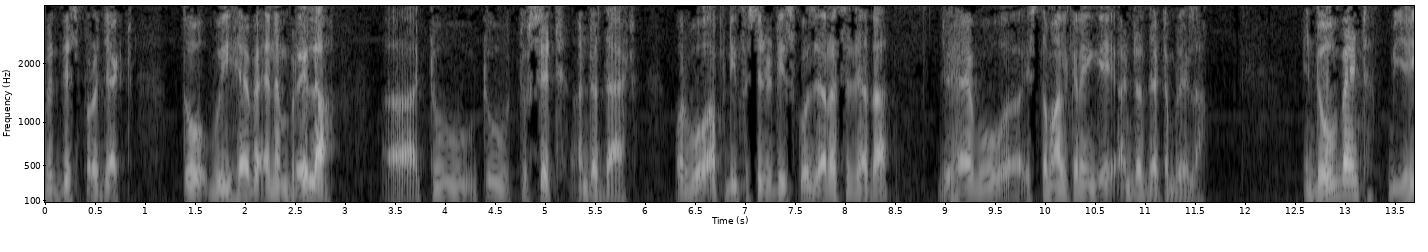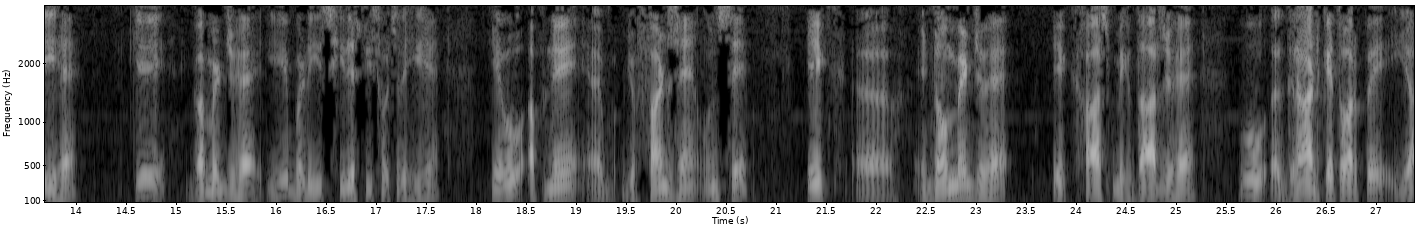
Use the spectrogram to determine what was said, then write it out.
with this project تو we have an umbrella to sit under that اور وہ اپنی فیسلٹیز کو زیادہ سے زیادہ جو ہے وہ uh, استعمال کریں گے انڈر دیٹ امبریلا انڈوومنٹ بھی یہی ہے کہ گورنمنٹ جو ہے یہ بڑی سیریسلی سوچ رہی ہے کہ وہ اپنے uh, جو فنڈز ہیں ان سے ایک uh, انڈومنٹ جو ہے ایک خاص مقدار جو ہے وہ گرانٹ کے طور پہ یا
